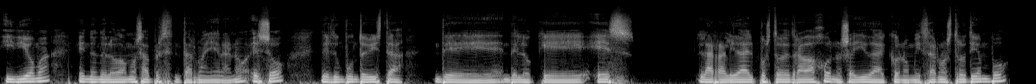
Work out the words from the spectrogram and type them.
idioma en donde lo vamos a presentar mañana. ¿no? Eso, desde un punto de vista de, de lo que es la realidad del puesto de trabajo nos ayuda a economizar nuestro tiempo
